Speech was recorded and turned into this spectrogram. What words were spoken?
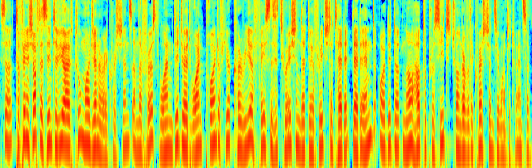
So to finish off this interview, I have two more general questions. Um, the first one: Did you at one point of your career face the situation that you have reached a dead, dead end, or did not know how to proceed to unravel the questions you wanted to answer?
